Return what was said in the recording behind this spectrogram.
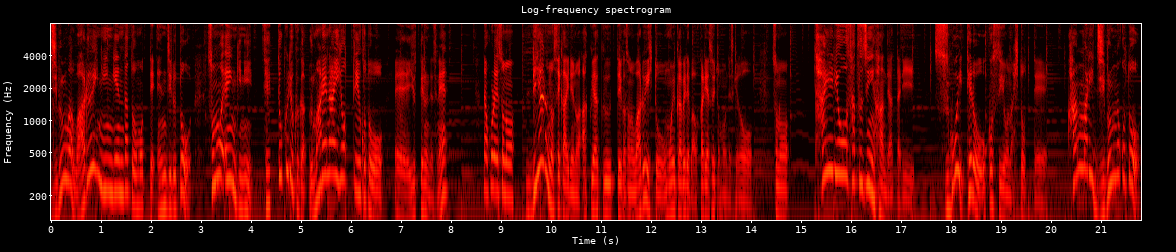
自分は悪い人間だと思って演じるとその演技に説得力が生まれないよっていうことを、えー言ってるんですね。だからこれそのリアルの世界での悪役っていうかその悪い人を思い浮かべれば分かりやすいと思うんですけどその大量殺人犯であったりすごいテロを起こすような人ってあんまり自分のことを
